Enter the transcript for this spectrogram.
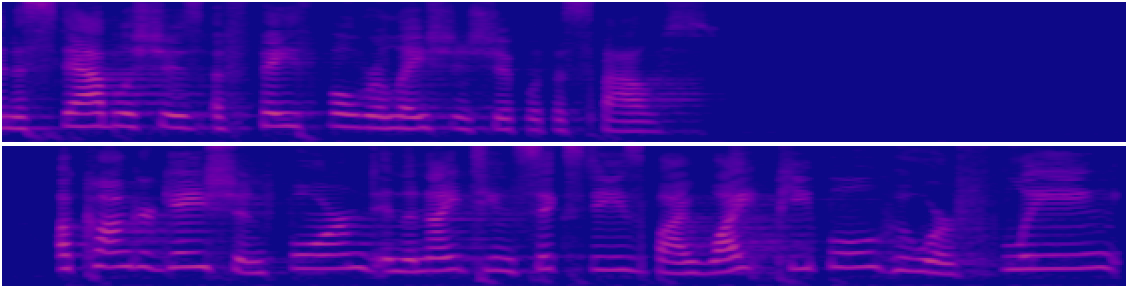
and establishes a faithful relationship with a spouse. A congregation formed in the 1960s by white people who were fleeing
